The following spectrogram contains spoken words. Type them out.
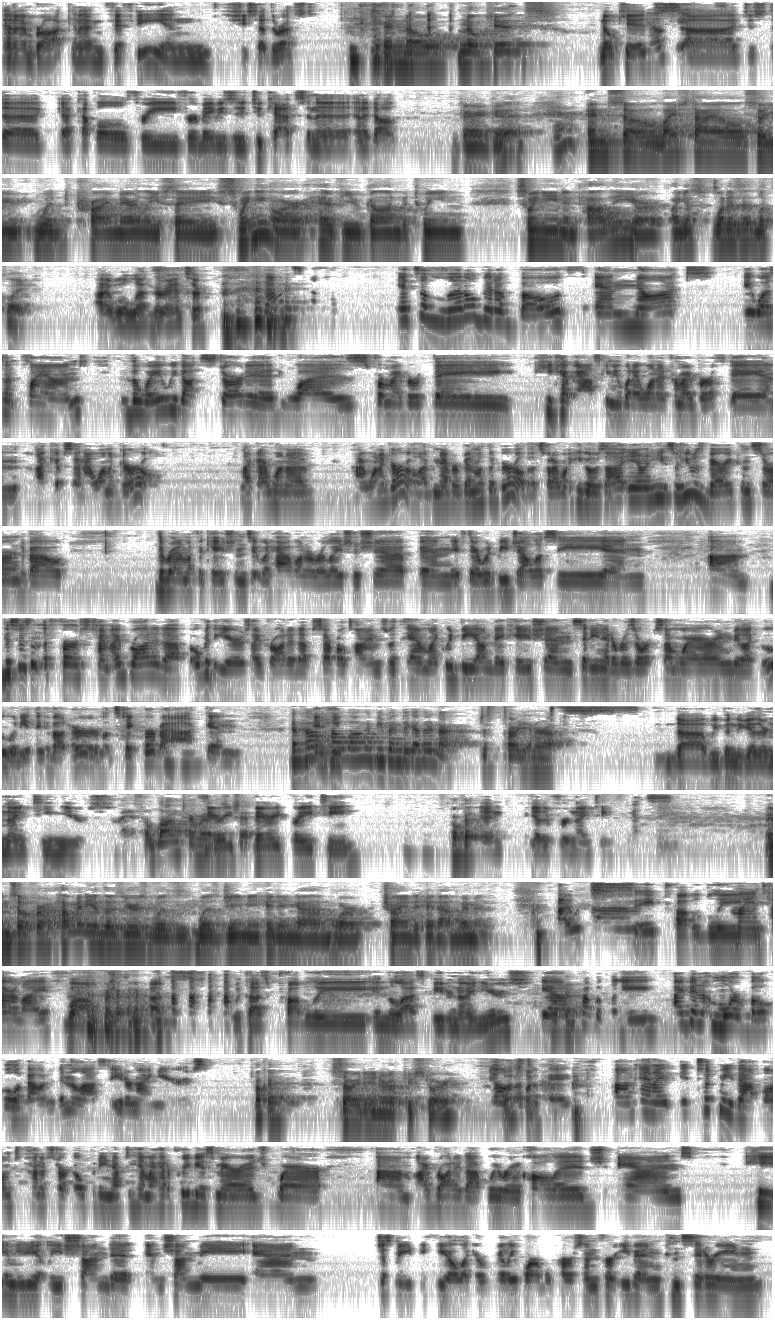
And I'm Brock, and I'm 50, and she said the rest. And no, no kids. No kids, No kids. Uh, just uh, a couple, three fur babies, two cats, and a and a dog. Very good. Yeah. And so, lifestyle, so you would primarily say swinging, or have you gone between swinging and poly, or I guess, what does it look like? I will let her answer. That's it's a little bit of both, and not. It wasn't planned. The way we got started was for my birthday. He kept asking me what I wanted for my birthday, and I kept saying, "I want a girl. Like I want a I want a girl. I've never been with a girl. That's what I want. He goes, I, you know, he so he was very concerned about the ramifications it would have on our relationship and if there would be jealousy and um, this isn't the first time I brought it up over the years. I brought it up several times with him. Like we'd be on vacation, sitting at a resort somewhere, and be like, "Ooh, what do you think about her? Let's take her back." And and how, And he- long have you been together? Not just sorry to interrupt. Uh, we've been together 19 years. It's a long term Married, relationship. married for 18, Okay. and together for 19. yes, And so, for how many of those years was was Jamie hitting on or trying to hit on women? I would say probably. my entire life. Well, with us, with us, probably in the last eight or nine years. Yeah, Okay. probably. I've been more vocal about it in the last eight or nine years. Okay. Sorry to interrupt your story. No, That's that's, okay. Um, and I, it took me that long to kind of start opening up to him. I had a previous marriage where um, I brought it up. We were in college, and he immediately shunned it and shunned me, and just made me feel like a really horrible person for even considering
